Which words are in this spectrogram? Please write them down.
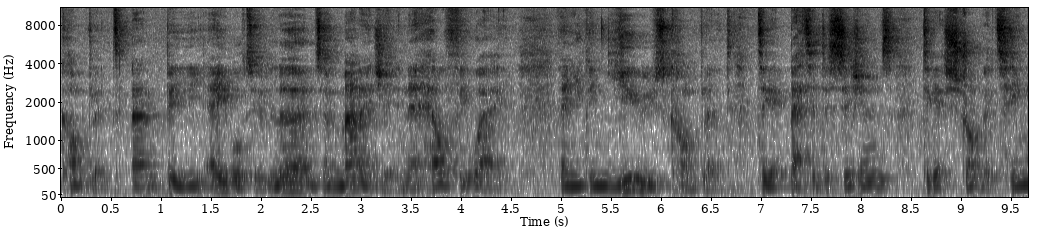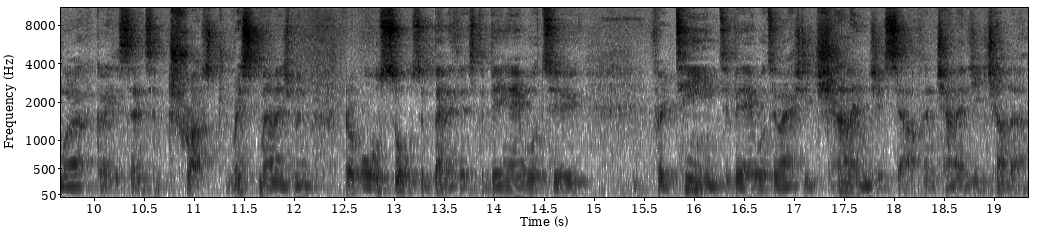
conflict and be able to learn to manage it in a healthy way, then you can use conflict to get better decisions, to get stronger teamwork, greater sense of trust, risk management. There are all sorts of benefits to being able to, for a team to be able to actually challenge itself and challenge each other.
